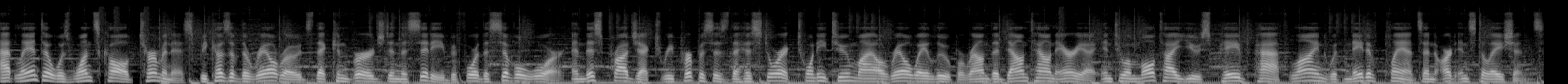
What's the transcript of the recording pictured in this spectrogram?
Atlanta was once called Terminus because of the railroads that converged in the city before the Civil War, and this project repurposes the historic 22-mile railway loop around the downtown area into a multi-use paved path lined with native plants and art installations.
